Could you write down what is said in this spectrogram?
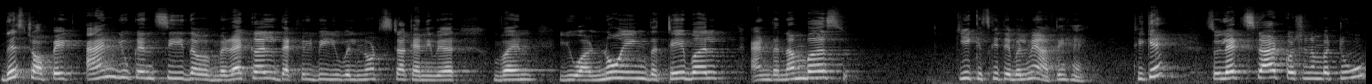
this topic and you can see the miracle that will be you will not stuck anywhere when you are knowing the table and the numbers कि किसके टेबल में आते हैं ठीक है so let start question number two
